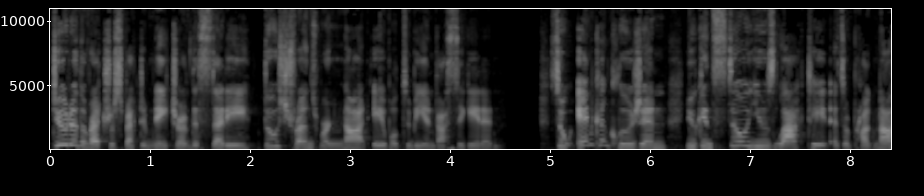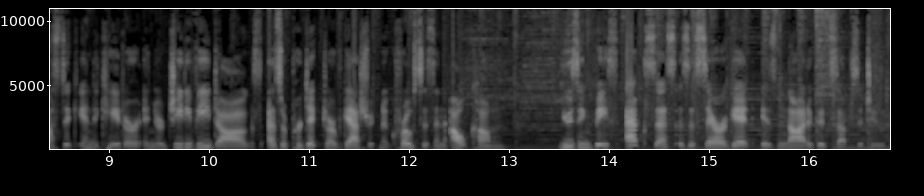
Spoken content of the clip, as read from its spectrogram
Due to the retrospective nature of this study, those trends were not able to be investigated. So, in conclusion, you can still use lactate as a prognostic indicator in your GDV dogs as a predictor of gastric necrosis and outcome. Using base excess as a surrogate is not a good substitute.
